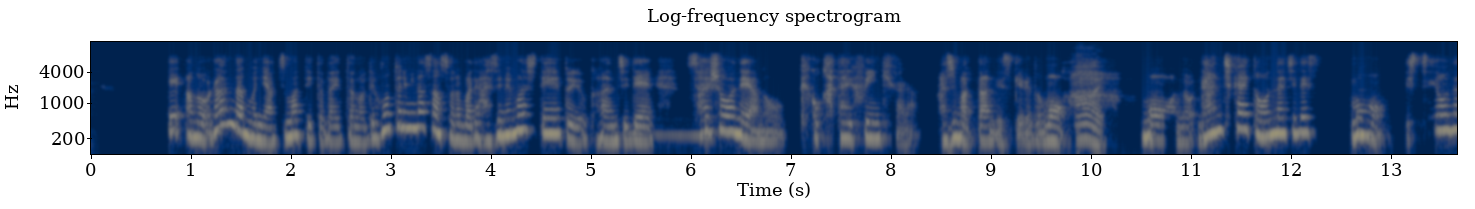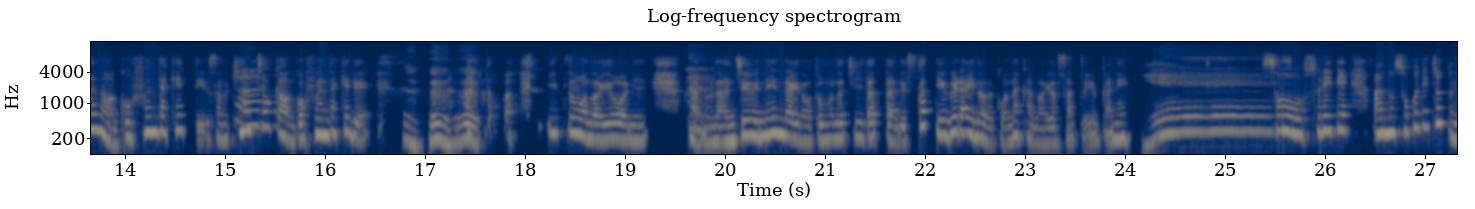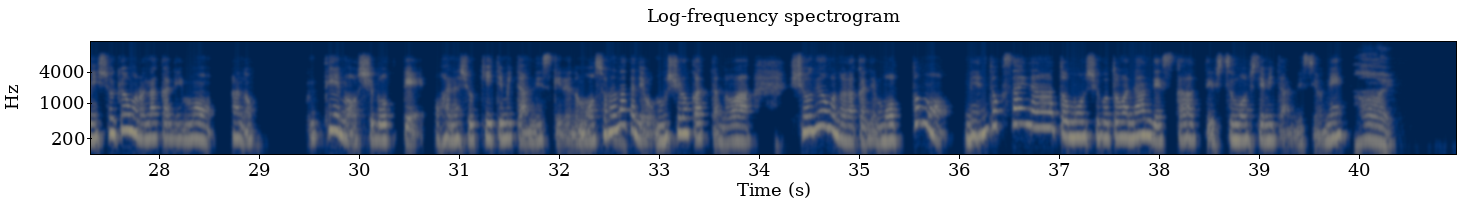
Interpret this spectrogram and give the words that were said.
で、あの、ランダムに集まっていただいたので、本当に皆さんその場で初めましてという感じで、最初はね、あの、結構硬い雰囲気から始まったんですけれども、はい。もう、あの、ランチ会と同じです。もう、必要なのは5分だけっていう、その緊張感は5分だけで、うん、うん、うん。あとはいつものように、あの、何十年来のお友達だったんですか？っていうぐらいの、こう、仲の良さというかね。へえ。そう、それで、あの、そこでちょっとね、諸業務の中でも、あの、テーマを絞ってお話を聞いてみたんですけれども、その中で面白かったのは、諸業務の中で最もめんどくさいなと思う仕事は何ですかっていう質問をしてみたんですよね。はい。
